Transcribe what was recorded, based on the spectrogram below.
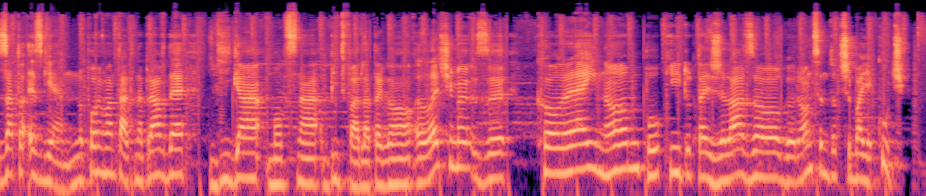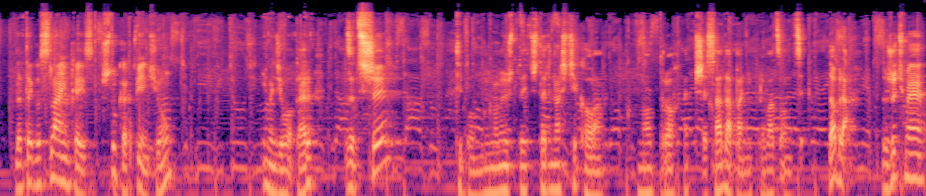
za to SGM. No powiem wam tak, naprawdę giga mocna bitwa, dlatego lecimy z kolejną, póki tutaj żelazo gorące, no to trzeba je kuć. Dlatego slime case w sztukach 5 i będzie water. Ze 3 ty, bo my mamy już tutaj 14 koła. No trochę przesada, panie prowadzący. Dobra, dorzućmy,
